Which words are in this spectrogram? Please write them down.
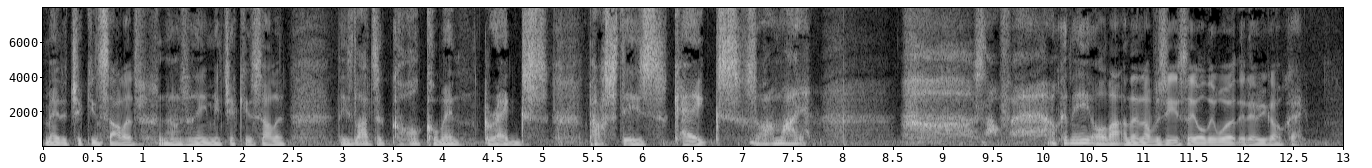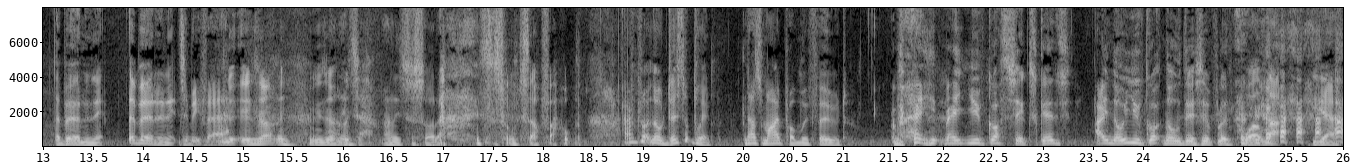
made a chicken salad, and I was eating my chicken salad. These lads had all come in, Greggs, pasties, cakes. So I'm like, it's not fair. How can they eat all that? And then obviously you see all the work they do. You go, okay, they're burning it. They're burning it. To be fair, exactly, I exactly. need to, I need to sort, I need to sort myself out. I've got no discipline. That's my problem with food. mate, mate, you've got six kids. I know you've got no discipline. Well, that yeah,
